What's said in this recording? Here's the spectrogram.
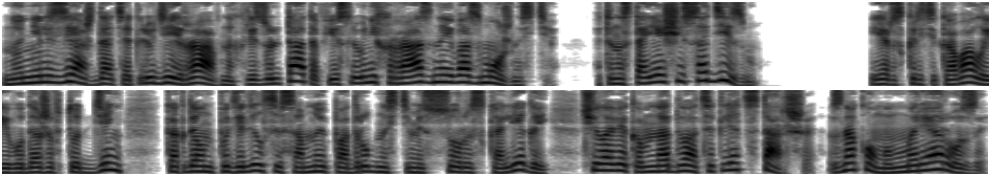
но нельзя ждать от людей равных результатов, если у них разные возможности. Это настоящий садизм. Я раскритиковала его даже в тот день, когда он поделился со мной подробностями ссоры с коллегой, человеком на 20 лет старше, знакомым Мария Розы,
